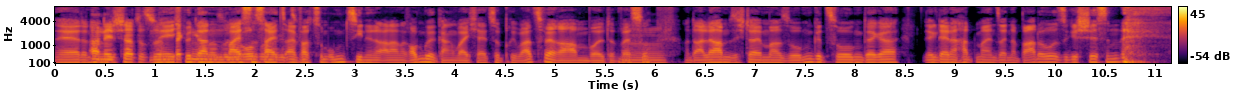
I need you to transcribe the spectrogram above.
Ja, dann Ah, nee, ich, ich dachte so nee, ich bin dann so die meistens halt einfach zum Umziehen in einen anderen Raum gegangen, weil ich halt so Privatsphäre haben wollte, weißt du. Mhm. Und alle haben sich da immer so umgezogen, Digga. Irgendeiner hat mal in seine Badehose geschissen.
